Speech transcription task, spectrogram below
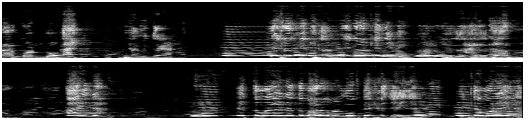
ফেমিকন আর কন্ডম। এই, আমি করি। এগুলো কে খাবে? এগুলো কে নেবে? আয়না। আয়না। এ তোমার আয়না তো ভালো করে মুখ দেখা যায় না। কেমন আয়না?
